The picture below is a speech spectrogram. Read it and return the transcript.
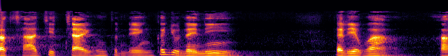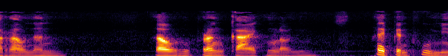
รักษาจิตใจของตนเองก็อยู่ในนี่จะเรียกว่าเรานั้น เอารูปร่างกายของเรานี้ ให้เป็นผู้มี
